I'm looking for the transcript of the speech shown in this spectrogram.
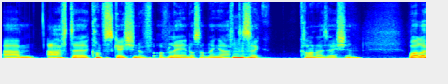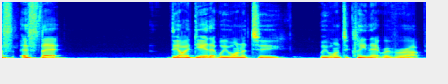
um, after confiscation of, of, land or something after, mm-hmm. say, colonization. Well, if if that the idea that we wanted to we want to clean that river up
